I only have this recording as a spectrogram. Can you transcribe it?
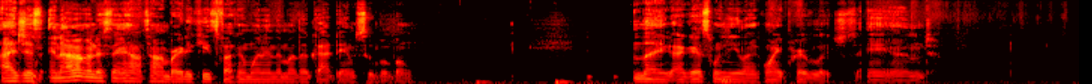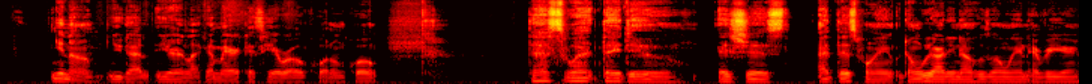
I just and I don't understand how Tom Brady keeps fucking winning the mother goddamn Super Bowl. Like, I guess when you like white privileged and you know, you got you're like America's hero, quote unquote. That's what they do. It's just at this point, don't we already know who's gonna win every year?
